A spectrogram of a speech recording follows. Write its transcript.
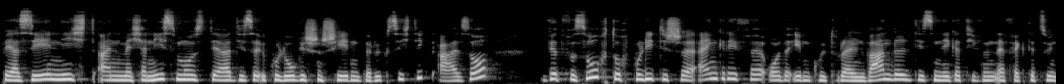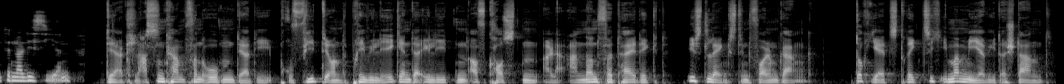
per se nicht einen Mechanismus, der diese ökologischen Schäden berücksichtigt. Also wird versucht, durch politische Eingriffe oder eben kulturellen Wandel diese negativen Effekte zu internalisieren. Der Klassenkampf von oben, der die Profite und Privilegien der Eliten auf Kosten aller anderen verteidigt, ist längst in vollem Gang. Doch jetzt regt sich immer mehr Widerstand.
